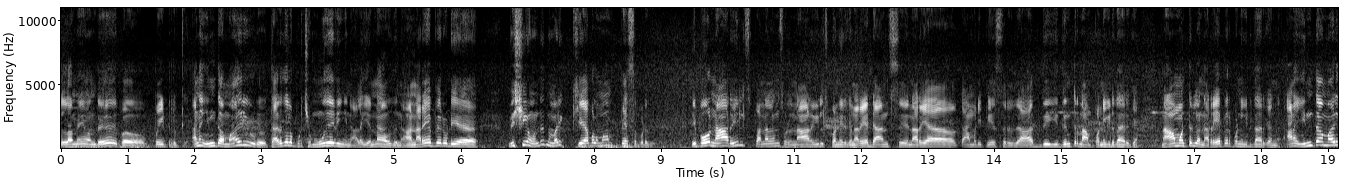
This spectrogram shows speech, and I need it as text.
எல்லாமே வந்து இப்போ போயிட்டுருக்கு. ஆனால் இந்த மாதிரி ஒரு தருதலை பிடிச்ச மூதேவிங்கனால என்ன ஆகுதுன்னா நிறைய பேருடைய விஷயம் வந்து இந்த மாதிரி கேவலமாக பேசப்படுது. இப்போது நான் ரீல்ஸ் பண்ணலைன்னு சொல்ல நான் ரீல்ஸ் பண்ணியிருக்கேன். நிறைய டான்ஸு நிறையா காமெடி பேசுகிறது அது இதுன்ட்டு நான் பண்ணிக்கிட்டு தான் இருக்கேன். நான் மட்டும் இல்லை நிறைய பேர் பண்ணிக்கிட்டு தான் இருக்காங்க. ஆனால் இந்த மாதிரி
